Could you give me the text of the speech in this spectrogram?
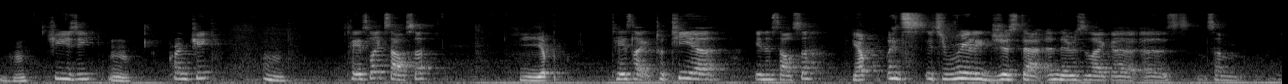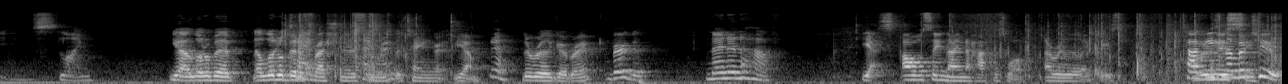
mm -hmm. cheesy, Mm. crunchy. mm. Tastes like salsa. Yep. Tastes like tortilla in a salsa. Yep. It's it's really just that, and there's like a, a some slime. Yeah, a little bit, a little bit of freshness Tang, and right? the tang. Yeah, Yeah, they're really good, right? very good. Nine and a half. Yes, I will say nine and a half as well. I really like these. Takis number see. two.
